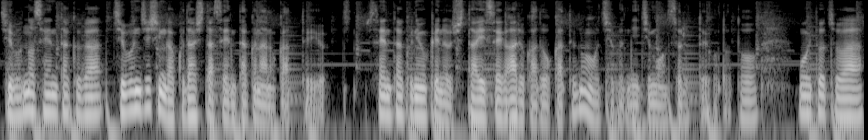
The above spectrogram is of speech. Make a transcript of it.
自分の選択が自分自身が下した選択なのかという選択における主体性があるかどうかというのを自分に自問するということともう一つは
